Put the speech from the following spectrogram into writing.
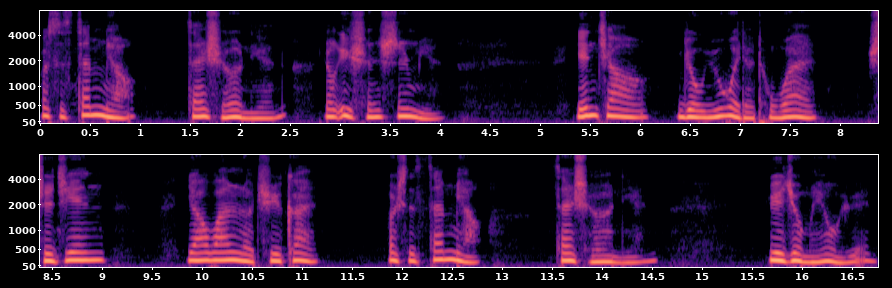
二十三秒，三十二年，让一生失眠。眼角有鱼尾的图案，时间。压弯了躯干，二十三秒，三十二年，月就没有圆。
